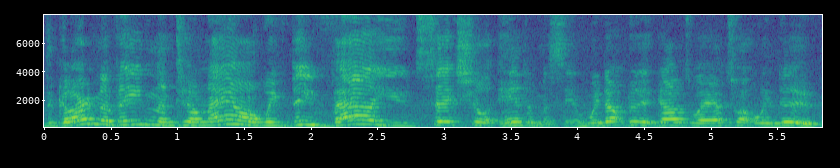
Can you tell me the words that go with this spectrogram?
the Garden of Eden until now, we've devalued sexual intimacy. And we don't do it God's way, that's what we do.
